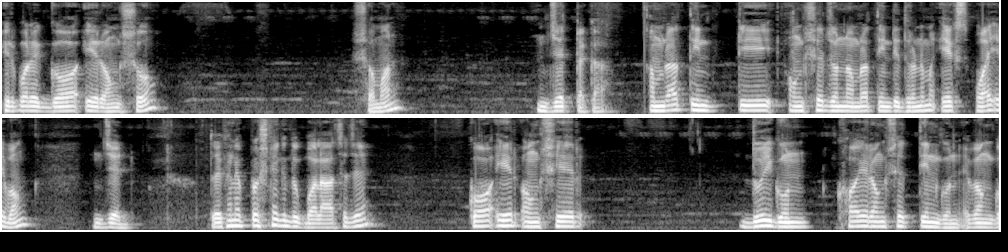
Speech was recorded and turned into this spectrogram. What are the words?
এরপরে গ এর অংশ সমান জেড টাকা। আমরা তিনটি অংশের জন্য আমরা তিনটি ধরে নেব এক্স, ওয়াই এবং জেড। তো এখানে প্রশ্নে কিন্তু বলা আছে যে ক এর অংশের দুই গুণ খ এর অংশের তিন গুণ এবং গ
